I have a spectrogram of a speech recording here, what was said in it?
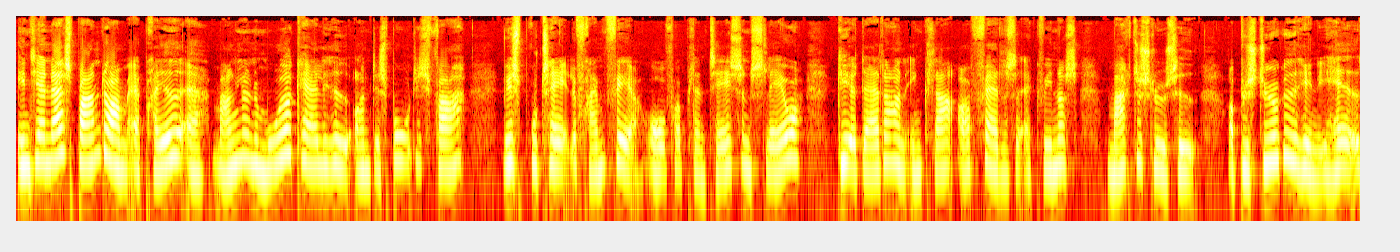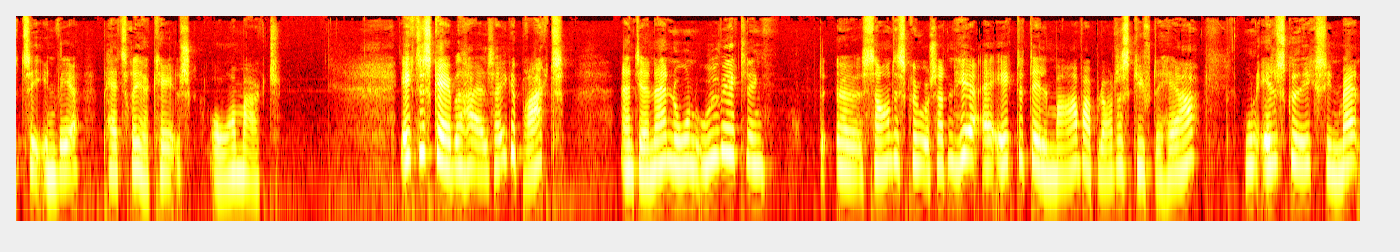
Indianas barndom er præget af manglende moderkærlighed og en despotisk far, hvis brutale fremfærd over for plantagens slaver giver datteren en klar opfattelse af kvinders magtesløshed og bestyrkede hende i hadet til enhver patriarkalsk overmagt. Ægteskabet har altså ikke bragt Andiana nogen udvikling. Øh, Sande skriver sådan her, at ægte Delmar var blot at skifte herre. Hun elskede ikke sin mand,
